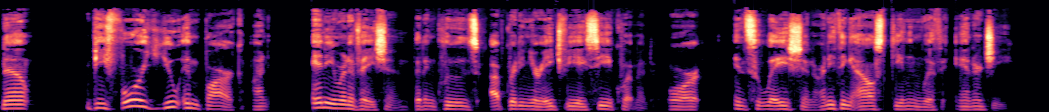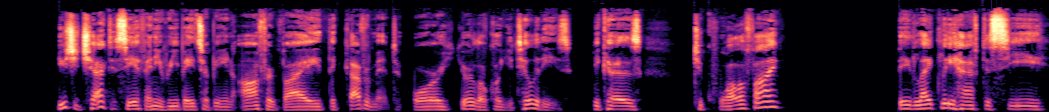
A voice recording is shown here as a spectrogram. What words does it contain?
Now, before you embark on any renovation that includes upgrading your HVAC equipment or insulation or anything else dealing with energy, you should check to see if any rebates are being offered by the government or your local utilities because to qualify, they likely have to see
